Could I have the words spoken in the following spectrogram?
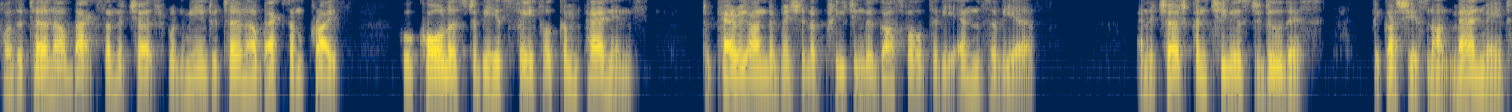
For to turn our backs on the church would mean to turn our backs on Christ, who called us to be his faithful companions, to carry on the mission of preaching the gospel to the ends of the earth. And the church continues to do this because she is not man made,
